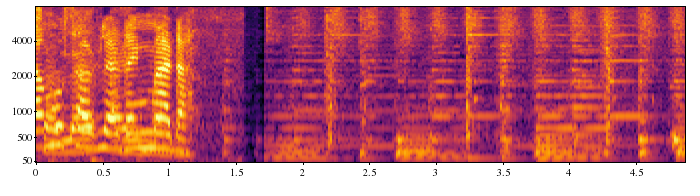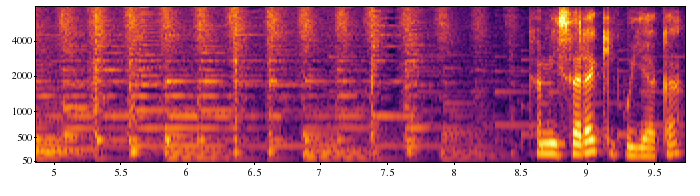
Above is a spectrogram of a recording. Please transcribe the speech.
Aprendamos, a hablar, Aymara. Kamisaraki Kuyaka.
